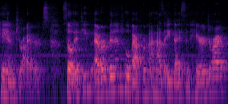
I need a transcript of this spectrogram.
hand dryers. So if you've ever been into a bathroom that has a Dyson hair dryer,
